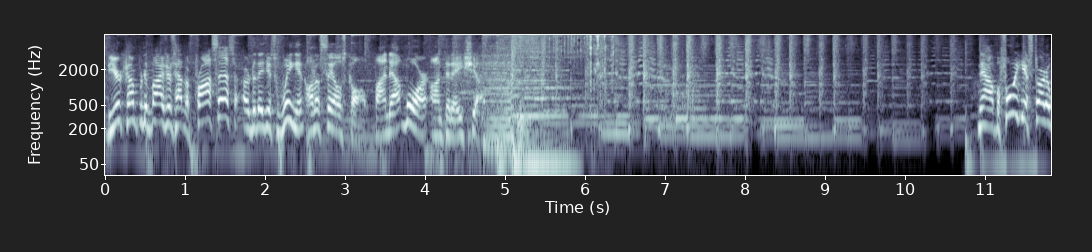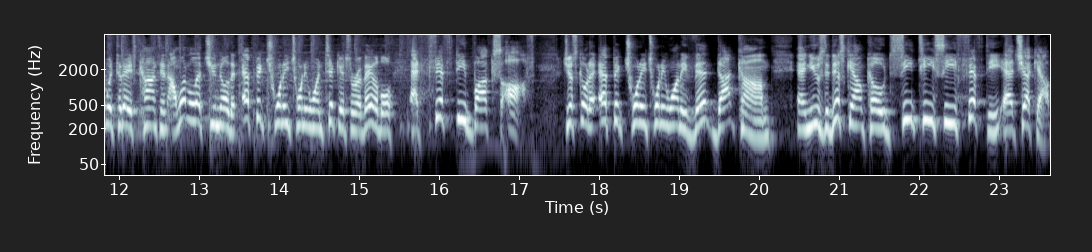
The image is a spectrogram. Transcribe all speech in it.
Do your comfort advisors have a process or do they just wing it on a sales call? Find out more on today's show. Now, before we get started with today's content, I want to let you know that Epic 2021 tickets are available at 50 bucks off. Just go to epic2021event.com and use the discount code CTC50 at checkout.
